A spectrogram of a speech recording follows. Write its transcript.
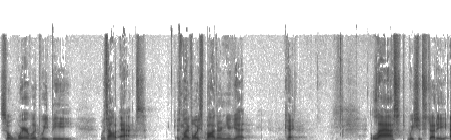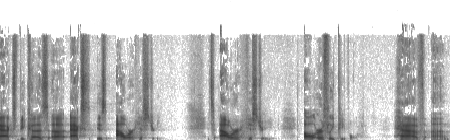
So, where would we be without Acts? Is my voice bothering you yet? Okay. Last, we should study Acts because uh, Acts is our history. It's our history. All earthly people have um,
